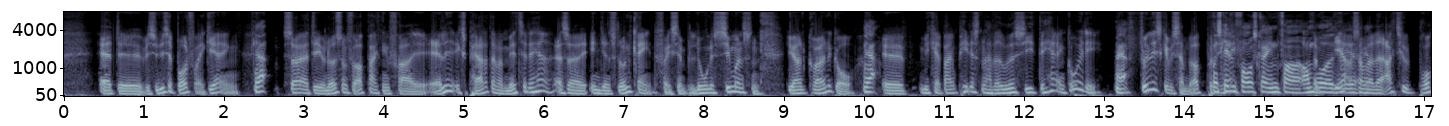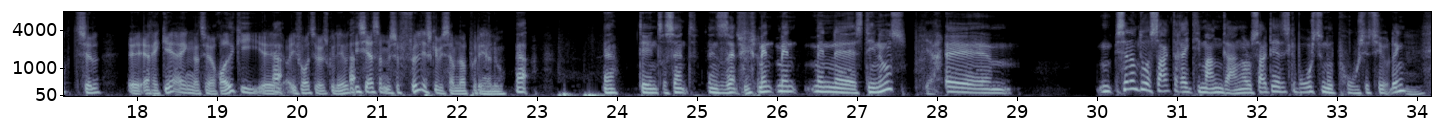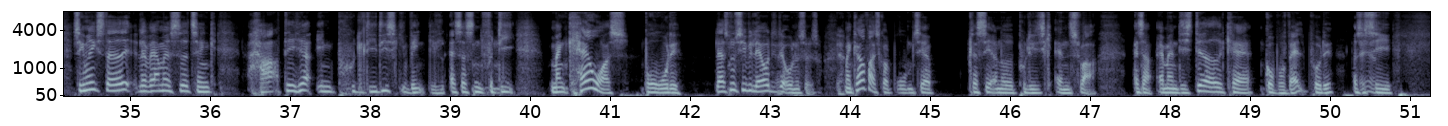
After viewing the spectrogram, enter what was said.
at øh, hvis vi lige ser bort fra regeringen, Ja. så er det jo noget, som får opbakning fra øh, alle eksperter, der var med til det her. Altså en Jens Lundgren, for eksempel, Lone Simonsen, Jørgen Grønnegård, Ja. øh, Michael Bang-Petersen har været ude og sige, at det her er en god idé. Ja. Selvfølgelig skal vi samle op på Forskellige det forskere inden for her, området. som, ja, som har været aktivt brugt til øh, af regeringen og til at rådgive øh, Ja. i forhold til, hvad vi skulle lave. Ja. De siger altså, at selvfølgelig skal vi samle op på det her nu. Ja, det er interessant. Det er interessant. Synes jeg. Men, men, men uh, Stinus, Ja. øh, selvom du har sagt det rigtig mange gange, og du har sagt, at det her det skal bruges til noget positivt, ikke? Mm. så kan man ikke stadig lade være med at sidde og tænke, har det her en politisk vinkel? Altså sådan, fordi man kan jo også bruge det. Lad os nu sige, at vi laver de der undersøgelser. Ja. Man kan jo faktisk godt bruge dem til at placere noget politisk ansvar. Altså, at man decideret kan gå på valg på det, og så Ja, ja, ja. sige,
